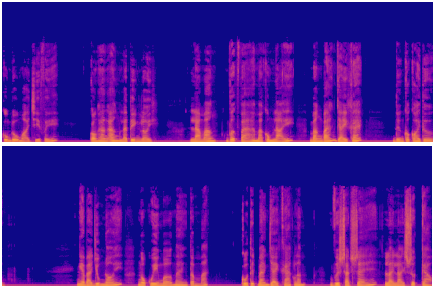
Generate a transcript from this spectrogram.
cũng đủ mọi chi phí. Còn hàng ăn là tiền lời. Làm ăn, vất vả mà không lãi, bằng bán dạy khác. Đừng có coi thường. Nghe bà Dung nói, Ngọc Huyền mở mang tầm mắt. Cô thích bán dạy khác lắm. Vừa sạch sẽ, lại lãi suất cao.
